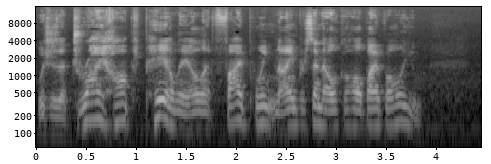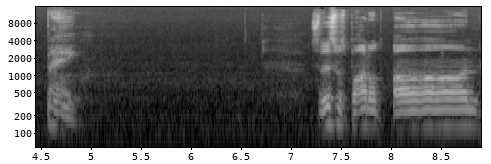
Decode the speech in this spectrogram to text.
which is a dry hopped pale ale at 5.9% alcohol by volume. Bang. So this was bottled on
